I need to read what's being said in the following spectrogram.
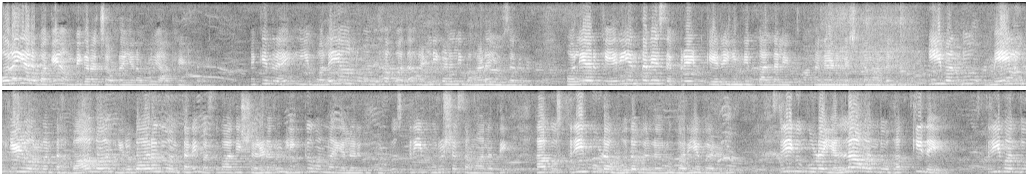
ಹೊಲೆಯರ ಬಗ್ಗೆ ಅಂಬಿಗರ ಚೌಡಯ್ಯನವರು ಯಾಕೆ ಹೇಳ್ತಾರೆ? ಯಾಕೆಂದ್ರೆ ಈ ಹೊಲೆಯ ಅನ್ನುವಂತಹ ಪದ ಹಳ್ಳಿಗಳಲ್ಲಿ ಬಹಳ ಯೂಸ್ ಆಗುತ್ತೆ ಹೊಲೆಯರ್ ಕೇರಿ ಅಂತಾನೆ ಸೆಪರೇಟ್ ಕೇರಿ ಹಿಂದಿನ ಕಾಲದಲ್ಲಿ ಇತ್ತು ಹನ್ನೆರಡನೇ ಶತಮಾನದಲ್ಲಿ. ಈ ಒಂದು ಮೇಲು ಕೀಳು ಅನ್ನುವಂತಹ ಭಾವ ಇರಬಾರದು ಅಂತಾನೆ ಬಸವಾದಿ ಶರಣರು ಲಿಂಗವನ್ನ ಎಲ್ಲರಿಗೂ ಕೊಟ್ಟು ಸ್ತ್ರೀ ಪುರುಷ ಸಮಾನತೆ ಹಾಗೂ ಸ್ತ್ರೀ ಕೂಡ ಓದಬಲ್ಲರು, ಬರೆಯಬಲ್ಲರು. ಸ್ತ್ರೀಗೂ ಕೂಡ ಎಲ್ಲ ಒಂದು ಹಕ್ಕಿದೆ. ಸ್ತ್ರೀ ಒಂದು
